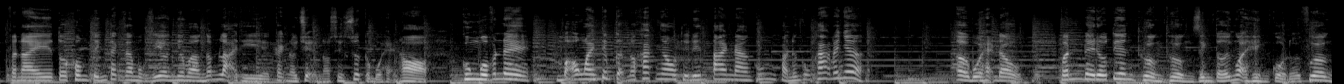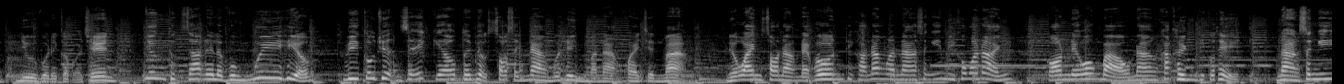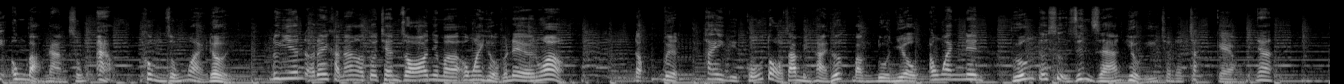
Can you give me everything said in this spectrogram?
Phần này tôi không tính tách ra mục riêng nhưng mà ngẫm lại thì cách nói chuyện nó xuyên suốt cả buổi hẹn hò. Cùng một vấn đề mà ông anh tiếp cận nó khác nhau thì đến tai nàng cũng phản ứng cũng khác đấy nhá. Ở buổi hẹn đầu, vấn đề đầu tiên thường thường dính tới ngoại hình của đối phương như vừa đề cập ở trên. Nhưng thực ra đây là vùng nguy hiểm vì câu chuyện dễ kéo tới việc so sánh nàng với hình mà nàng khoe trên mạng. Nếu anh so nàng đẹp hơn thì khả năng là nàng sẽ nghĩ mình không ăn ảnh. Còn nếu ông bảo nàng khác hình thì có thể nàng sẽ nghĩ ông bảo nàng sống ảo, không giống ngoài đời. Đương nhiên ở đây khả năng là tôi chen gió nhưng mà ông anh hiểu vấn đề rồi đúng không? Đặc biệt, thay vì cố tỏ ra mình hài hước bằng đùa nhiều, ông anh nên hướng tới sự duyên dáng hiểu ý cho nó chắc kèo nha.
